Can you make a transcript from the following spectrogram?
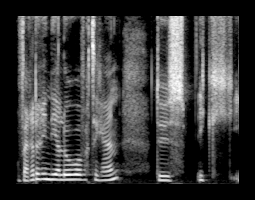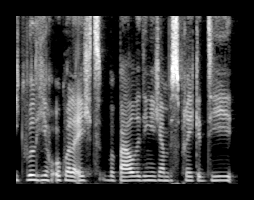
verder in dialoog over te gaan. Dus ik, ik wil hier ook wel echt bepaalde dingen gaan bespreken die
